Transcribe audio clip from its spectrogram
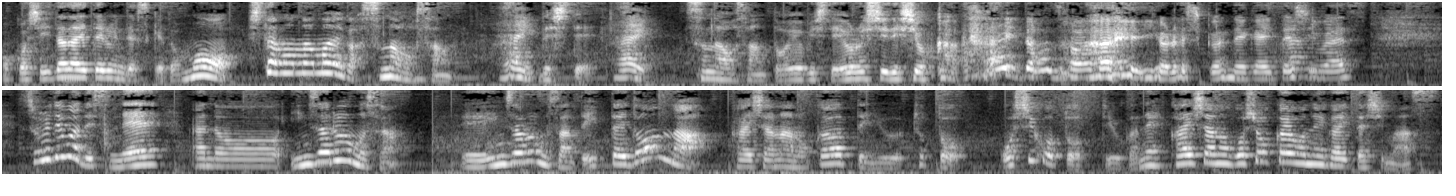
お越しいただいてるんですけども下の名前が素直さんでして、はい。素直さんとお呼びしてよろしいでしょうか？はいどうぞ。はいよろしくお願いいたします、それではですねあのインザルームさん、えーインザルームさんって一体どんな会社なのかっていうちょっとお仕事っていうかね会社のご紹介をお願いいたします。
